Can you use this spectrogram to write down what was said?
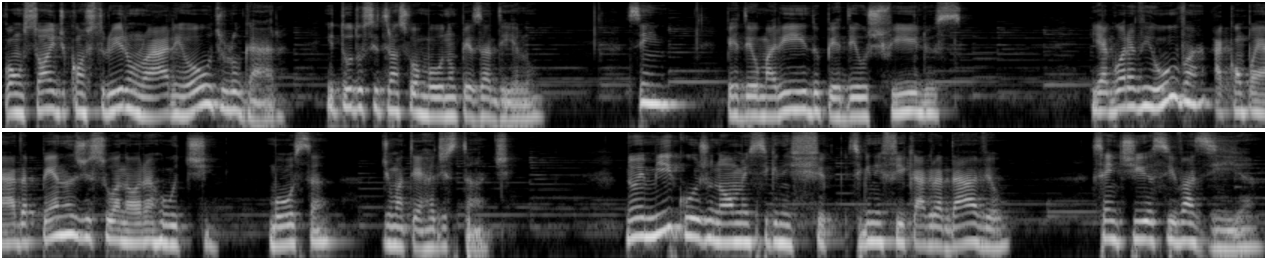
com o sonho de construir um lar em outro lugar, e tudo se transformou num pesadelo. Sim, perdeu o marido, perdeu os filhos, e agora viúva, acompanhada apenas de sua nora Ruth, moça de uma terra distante. Noemi, cujo nome significa, significa agradável, sentia-se vazia.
